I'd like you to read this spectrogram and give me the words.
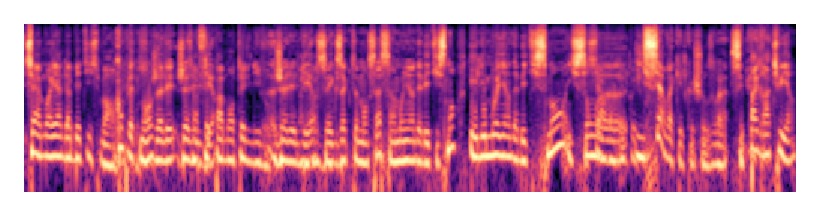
c'est un, moyen d'abêtissement. en complètement. J'allais, le fait dire. pas monter le niveau. J'allais le dire, c'est exactement ça. C'est un moyen d'abêtissement. Et les moyens d'abêtissement, ils sont, Servent à quelque ils chose. servent à quelque chose. Voilà, c'est pas gratuit. Hein.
